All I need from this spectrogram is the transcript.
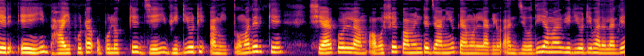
আজকের এই ভাইফোঁটা উপলক্ষে যেই ভিডিওটি আমি তোমাদেরকে শেয়ার করলাম, অবশ্যই কমেন্টে জানিও কেমন লাগল। আর যদি আমার ভিডিওটি ভালো লাগে,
